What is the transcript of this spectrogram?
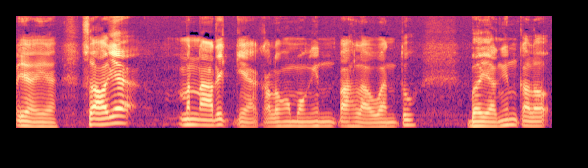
Iya iya. Soalnya menarik ya kalau ngomongin pahlawan tuh bayangin kalau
